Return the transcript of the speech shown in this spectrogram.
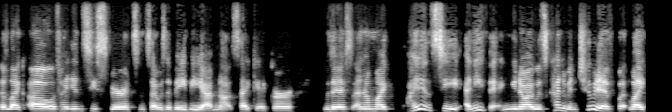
that, like, oh, if I didn't see spirit since I was a baby, I'm not psychic or this. And I'm like, I didn't see anything. You know, I was kind of intuitive, but like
